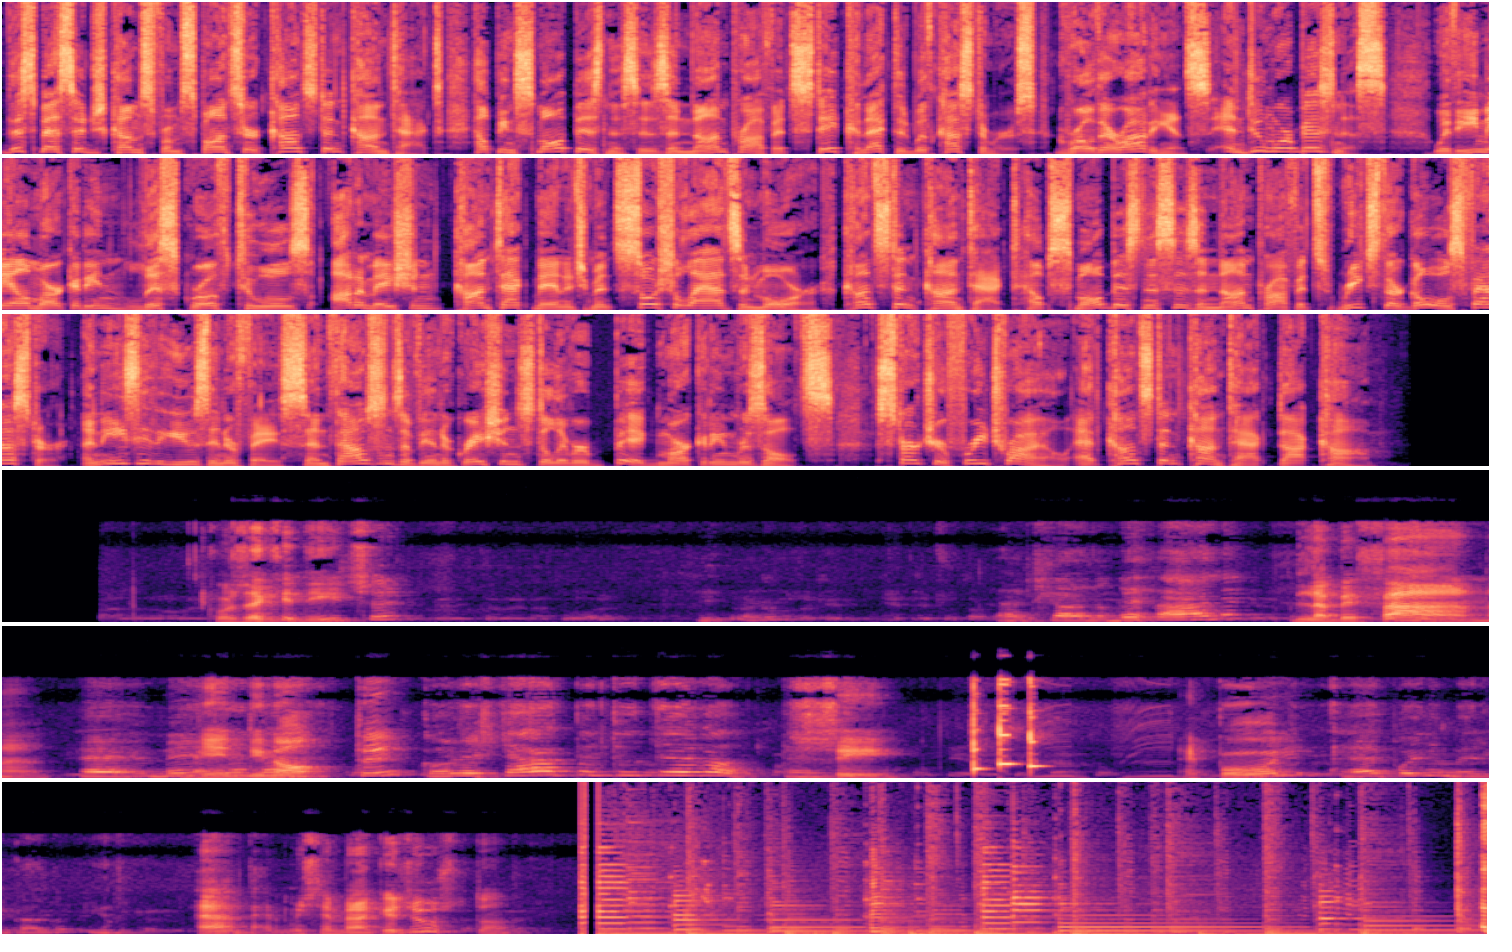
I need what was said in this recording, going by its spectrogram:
This message comes from sponsor Constant Contact, helping small businesses and nonprofits stay connected with customers, grow their audience, and do more business. With email marketing, list growth tools, automation, contact management, social ads, and more, Constant Contact helps small businesses and nonprofits reach their goals faster. An easy to use interface and thousands of integrations deliver big marketing results. Start your free trial at constantcontact.com. Cos'è che dice? Ascolto Befana. La Befana Eh, viene di notte? Con le scarpe tutte rotte. Sì. E poi? E poi non mi ricordo più. Eh, beh, mi sembra anche giusto.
